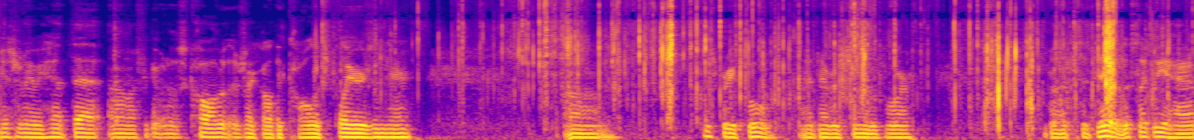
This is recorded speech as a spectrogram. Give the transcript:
Yesterday we had that, um, I forget what it was called, there's like all the college players in there. Um, it was pretty cool. I'd never seen it before. But today it looks like we have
